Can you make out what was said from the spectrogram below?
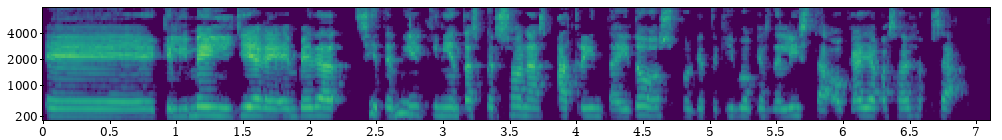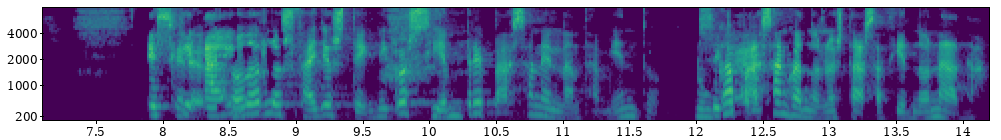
eh, que el email llegue en vez de a 7.500 personas a 32 porque te equivoques de lista o que haya pasado eso. O sea, es que todos los fallos técnicos siempre pasan en lanzamiento. Nunca pasan cuando no estás haciendo nada.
